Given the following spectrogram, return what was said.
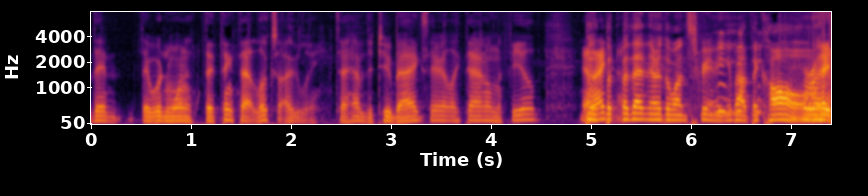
they they wouldn't want to. They think that looks ugly to have the two bags there like that on the field. But, I, but, but then they're the ones screaming about the call right.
